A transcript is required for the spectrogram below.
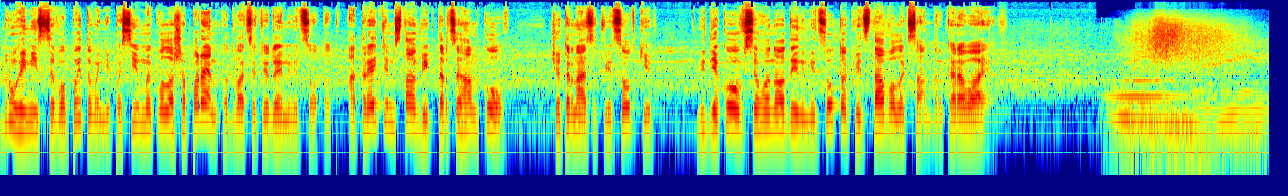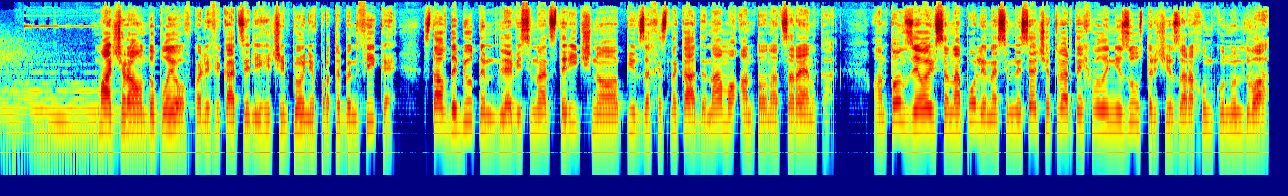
Друге місце в опитуванні посів Микола Шапаренко 21%, а третім став Віктор Циганков 14%, від якого всього на 1% відстав Олександр Караваєв. Матч раунду плей-офф кваліфікації Ліги Чемпіонів проти Бенфіки став дебютним для 18-річного півзахисника Динамо Антона Царенка. Антон з'явився на полі на 74-й хвилині зустрічі за рахунку 0-2,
